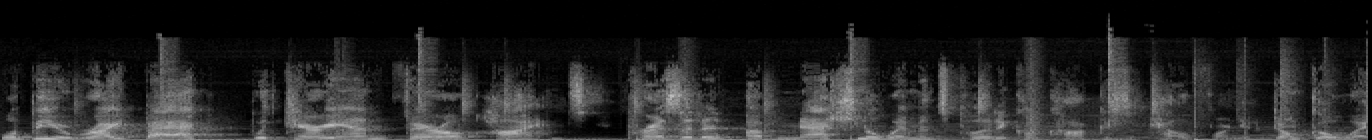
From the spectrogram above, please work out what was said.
We'll be right back with Karriann Farrell Hinds, President of National Women's Political Caucus of California. Don't go away.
